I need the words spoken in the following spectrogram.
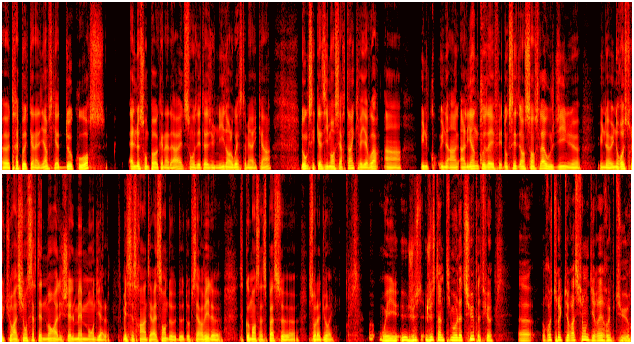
euh, très peu de Canadiens, parce qu'il y a deux courses. Elles ne sont pas au Canada, elles sont aux États-Unis, dans l'Ouest américain. Donc c'est quasiment certain qu'il va y avoir un, un, lien de cause à effet. Donc c'est dans ce sens-là où je dis une, restructuration certainement à l'échelle même mondiale. Mais ce sera intéressant d'observer comment ça se passe euh, sur la durée. Oui, juste, juste un petit mot là-dessus, parce que euh, restructuration dirait rupture.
